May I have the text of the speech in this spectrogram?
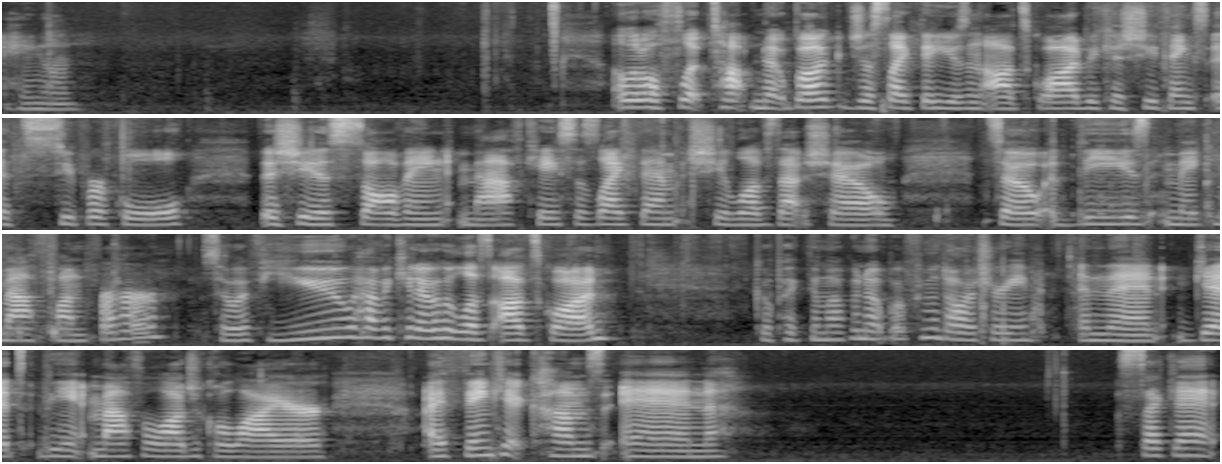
Hang on. A little flip top notebook, just like they use in Odd Squad, because she thinks it's super cool that she is solving math cases like them. She loves that show. So these make math fun for her. So if you have a kiddo who loves Odd Squad, go pick them up a notebook from the Dollar Tree, and then get the Mathological Liar. I think it comes in second,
